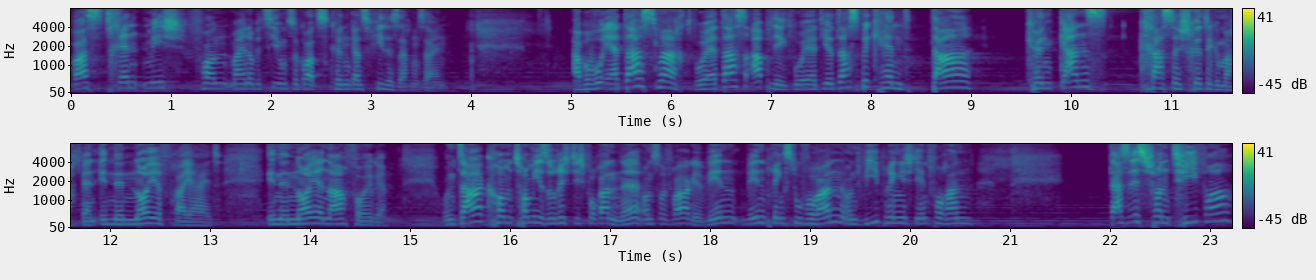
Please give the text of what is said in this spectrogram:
was trennt mich von meiner Beziehung zu Gott? Es können ganz viele Sachen sein. Aber wo er das macht, wo er das ablegt, wo er dir das bekennt, da können ganz krasse Schritte gemacht werden in eine neue Freiheit, in eine neue Nachfolge. Und da kommt Tommy so richtig voran. Ne? Unsere Frage, wen, wen bringst du voran und wie bringe ich den voran? Das ist schon tiefer,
